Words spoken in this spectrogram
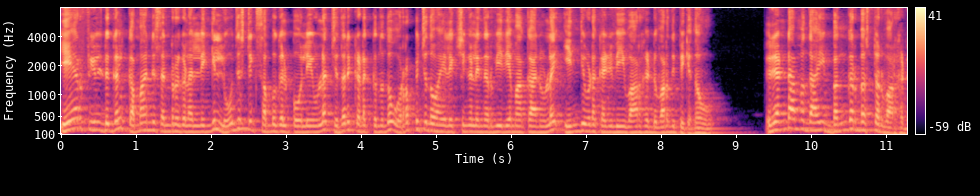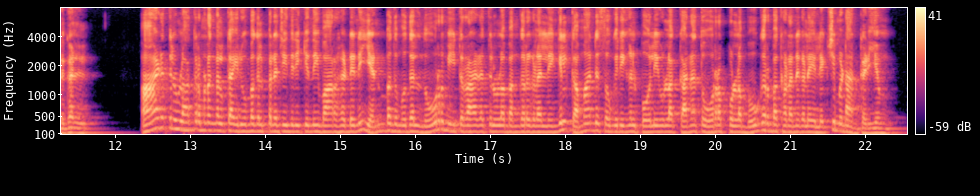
എയർഫീൽഡുകൾ കമാൻഡ് സെന്ററുകൾ അല്ലെങ്കിൽ ലോജിസ്റ്റിക് സബുകൾ പോലെയുള്ള ചിതറിക്കിടക്കുന്നതോ ഉറപ്പിച്ചതോ ആയ ലക്ഷ്യങ്ങളെ നിർവീര്യമാക്കാനുള്ള ഇന്ത്യയുടെ കഴിവ് ഈ വാർഹെഡ് വർദ്ധിപ്പിക്കുന്നു. രണ്ടാമതായി ബങ്കർ ബസ്റ്റർ വാർഹെഡുകൾ. ആഴത്തിലുള്ള ആക്രമണങ്ങൾക്കായി രൂപകൽപ്പന ചെയ്തിരിക്കുന്ന ഈ വാർഹെഡിന് എൺപത് മുതൽ നൂറ് മീറ്റർ ആഴത്തിലുള്ള ബങ്കറുകൾ അല്ലെങ്കിൽ കമാൻഡ് സൗകര്യങ്ങൾ പോലെയുള്ള കനത്ത ഉറപ്പുള്ള ഭൂഗർഭ ഘടനകളെ ലക്ഷ്യമിടാൻ കഴിയും.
